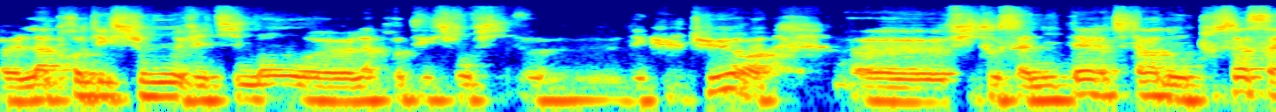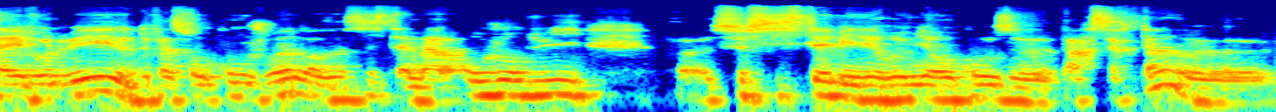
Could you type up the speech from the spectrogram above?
la protection, effectivement, la protection des cultures, etc. Donc tout ça, ça a évolué de façon conjointe dans un système. Aujourd'hui, euh, ce système, il est remis en cause par certains. Euh,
